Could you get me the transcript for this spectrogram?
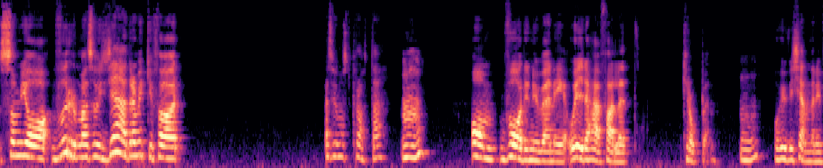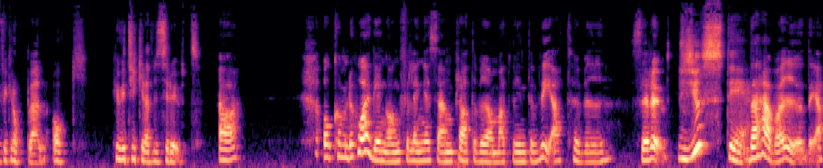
som jag vurmar så jädra mycket för att vi måste prata Mm. om vad det nu än är och i det här fallet kroppen. Mm. Och hur vi känner inför kroppen och hur vi tycker att vi ser ut. Ja. Och kommer du ihåg en gång för länge sedan pratade vi om att vi inte vet hur vi ser ut? Just det! Det här var ju det.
